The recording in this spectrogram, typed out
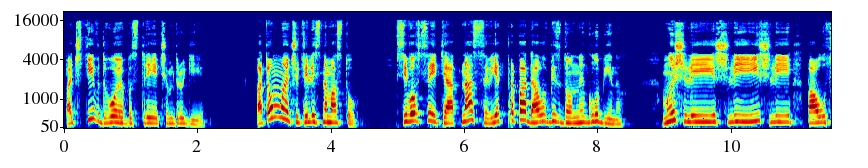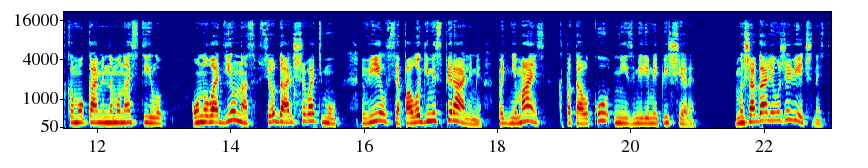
почти вдвое быстрее, чем другие. Потом мы очутились на мосту. Всего в сете от нас свет пропадал в бездонных глубинах. Мы шли, шли, шли по узкому каменному настилу. Он уводил нас все дальше во тьму, вился пологими спиралями, поднимаясь к потолку неизмеримой пещеры. Мы шагали уже вечность,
